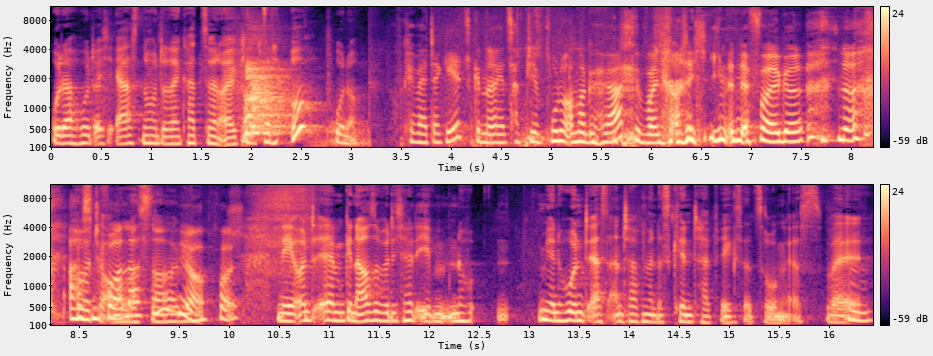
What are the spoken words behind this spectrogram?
Oder holt euch erst einen Hund oder eine Katze, wenn euer Kind. Oh, Bruno. Okay, weiter geht's. Genau, jetzt habt ihr Bruno auch mal gehört. Wir wollen ja auch nicht ihn in der Folge ne, außen vor lassen. Ja, voll. Nee, und ähm, genauso würde ich halt eben einen mir einen Hund erst anschaffen, wenn das Kind halbwegs erzogen ist. Weil,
